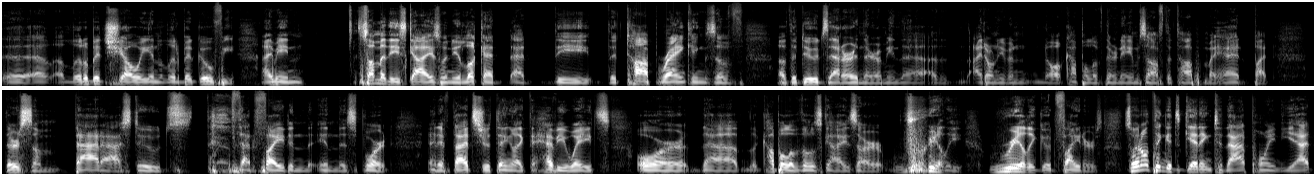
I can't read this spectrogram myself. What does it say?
uh, a little bit showy and a little bit goofy. I mean, some of these guys when you look at at the the top rankings of of the dudes that are in there. I mean, the, I don't even know a couple of their names off the top of my head, but there's some badass dudes that fight in in this sport. And if that's your thing, like the heavyweights or the a couple of those guys are really really good fighters. So I don't think it's getting to that point yet,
